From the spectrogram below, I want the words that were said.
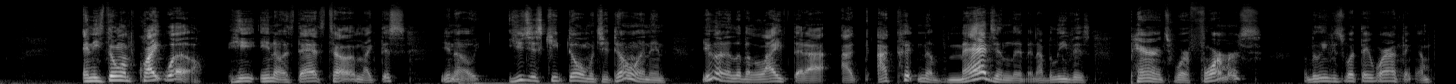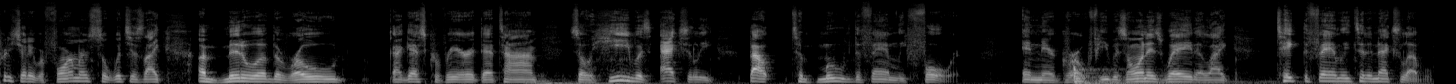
And he's doing quite well. He you know, his dad's telling him like this, you know, you just keep doing what you're doing and you're gonna live a life that I I, I couldn't have imagined living. I believe his parents were farmers. I believe is what they were. I think I'm pretty sure they were farmers, so which is like a middle of the road I guess, career at that time. So he was actually about to move the family forward in their growth. He was on his way to like take the family to the next level.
